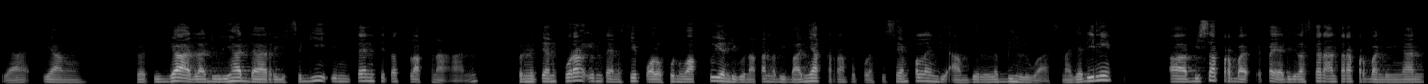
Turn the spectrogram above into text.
Ya, yang ketiga adalah dilihat dari segi intensitas pelaksanaan. Penelitian kurang intensif walaupun waktu yang digunakan lebih banyak karena populasi sampel yang diambil lebih luas. Nah, jadi ini uh, bisa perba apa ya dijelaskan antara perbandingan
